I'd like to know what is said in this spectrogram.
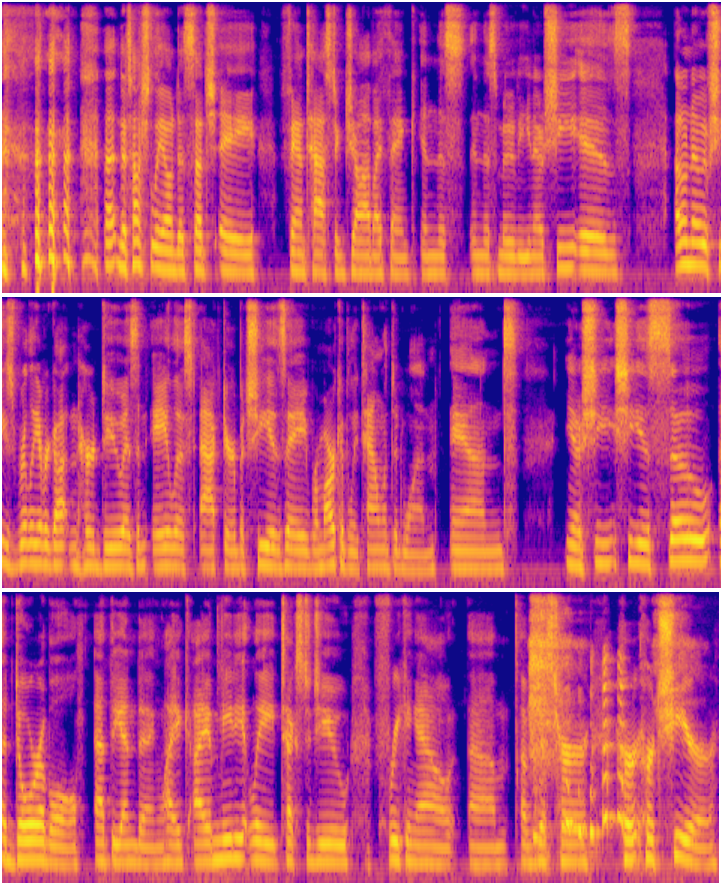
uh, Natasha Leone does such a fantastic job, I think, in this in this movie. You know, she is. I don't know if she's really ever gotten her due as an A-list actor, but she is a remarkably talented one, and you know she she is so adorable at the ending. Like I immediately texted you, freaking out um, of just her her her cheer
